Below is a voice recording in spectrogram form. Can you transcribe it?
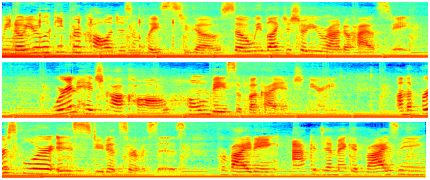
We know you're looking for colleges and places to go, so we'd like to show you around Ohio State. We're in Hitchcock Hall, home base of Buckeye Engineering. On the first floor is Student Services, providing academic advising,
